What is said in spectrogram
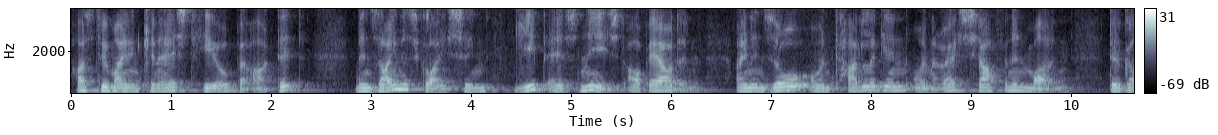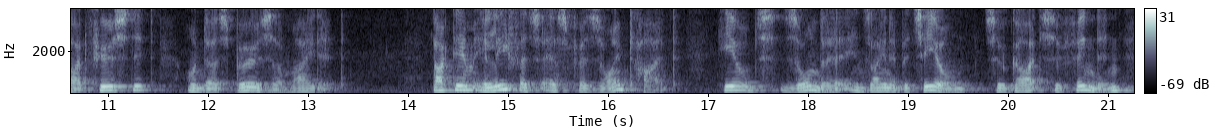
hast du meinen Knecht Hiob beachtet? Denn seinesgleichen gibt es nicht auf Erden einen so untadeligen und rechtschaffenen Mann, der Gott fürchtet und das Böse meidet. Nachdem Eliphas es versäumt hat, Hiobs Sünde in seiner Beziehung zu Gott zu finden,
